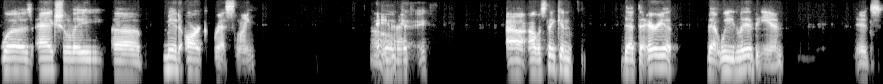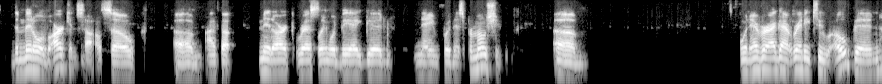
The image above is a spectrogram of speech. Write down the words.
was actually uh, mid Ark wrestling. Oh, okay. uh, I was thinking that the area that we live in, it's the middle of Arkansas. So um, I thought Mid Ark Wrestling would be a good name for this promotion. Um, whenever I got ready to open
